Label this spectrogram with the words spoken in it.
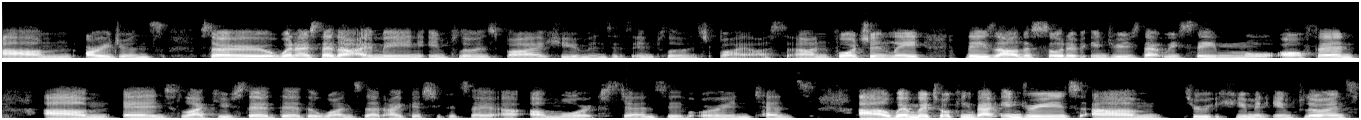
um, origins. So when I say that, I mean influenced by humans, it's influenced by us. Uh, unfortunately, these are the sort of injuries that we see more often. Um, and like you said, they're the ones that I guess you could say are, are more extensive or intense. Uh, when we're talking about injuries um, through human influence,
